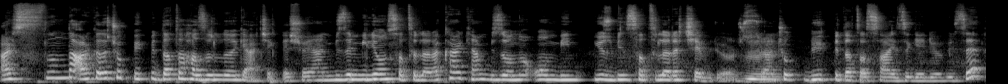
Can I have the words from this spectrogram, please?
Aslında arkada çok büyük bir data hazırlığı gerçekleşiyor. Yani bize milyon satırlar akarken biz onu 10 bin, 100 bin satırlara çeviriyoruz. Hmm. Yani çok büyük bir data size'ı geliyor bize.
